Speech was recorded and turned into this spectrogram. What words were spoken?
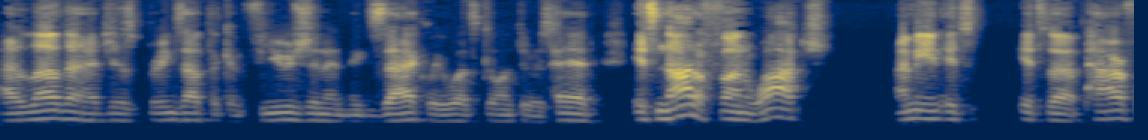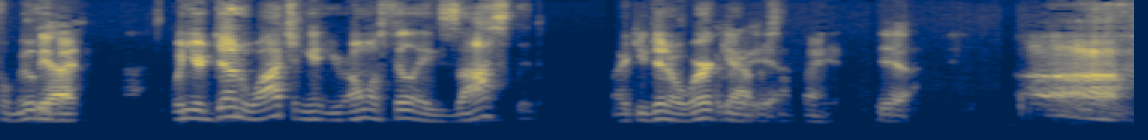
I love that it just brings out the confusion and exactly what's going through his head. It's not a fun watch. I mean, it's it's a powerful movie, Yeah. but when you're done watching it, you almost feel exhausted, like you did a workout Agree, or yeah. something. Yeah. Ugh,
